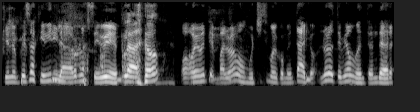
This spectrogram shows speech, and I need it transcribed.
Que lo empezó a escribir y le agarró una CB. Claro. Obviamente valoramos muchísimo el comentario. No lo terminamos de entender.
